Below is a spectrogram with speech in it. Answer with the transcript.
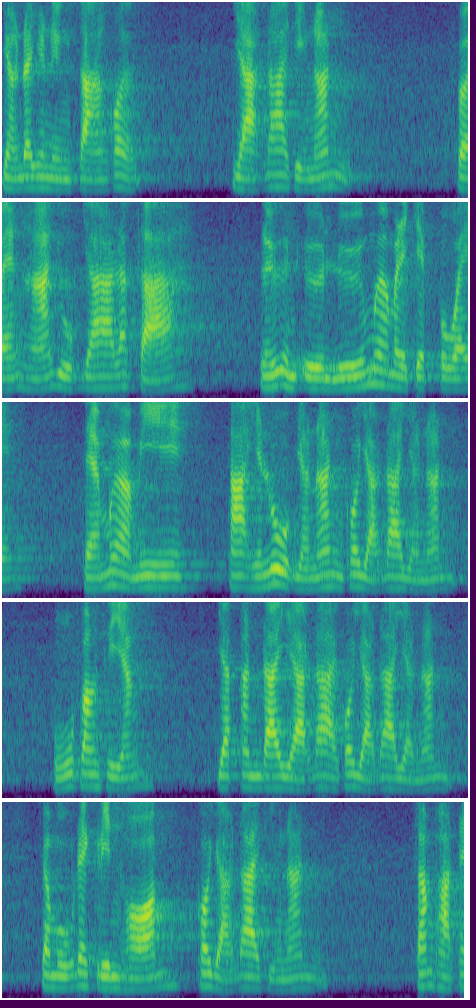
อย่างใดอย่างหนึ่งต่างก็อยากได้สิ่งนั้นแสวงหาอยู่ยารักษา หรืออื่นๆ หรือเมื่อไม่ได้เจ็บป่วย แต่เมื่อมีตาเห็นรูปอย่างนั้นก็อยากได้อย่างนั้น หูฟังเสียง อยากอันใดอยากได้ก็อยากได้อย่างนั้น จมูกได้กลิ่นหอมก็อยากได้สิ่งนั้น สัมผัสใน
